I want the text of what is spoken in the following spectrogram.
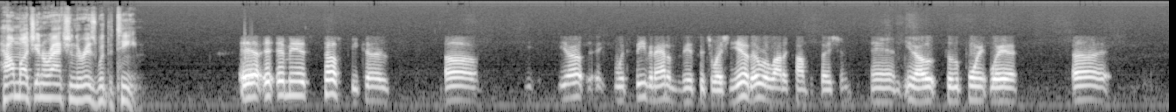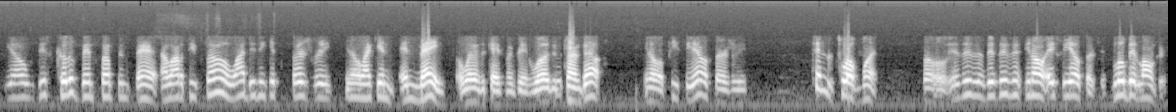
how much interaction there is with the team. Yeah, I mean it's tough because, uh, you know, with Steven Adams in his situation, yeah, there were a lot of conversations, and you know, to the point where, uh, you know, this could have been something that a lot of people say, oh, why didn't he get the surgery, you know, like in, in May or whatever the case may be. It Was it turns out, you know, a PCL surgery, 10 to 12 months. So this isn't, this isn't, you know, ACL surgery. It's a little bit longer.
